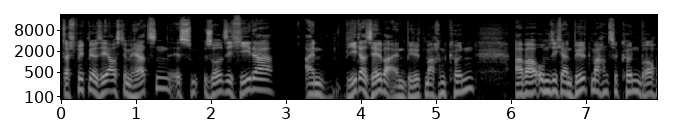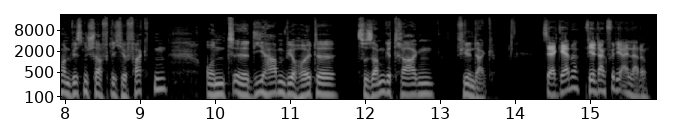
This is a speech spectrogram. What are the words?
Das spricht mir sehr aus dem Herzen. Es soll sich jeder, ein, jeder selber ein Bild machen können. Aber um sich ein Bild machen zu können, braucht man wissenschaftliche Fakten. Und äh, die haben wir heute zusammengetragen. Vielen Dank. Sehr gerne. Vielen Dank für die Einladung.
